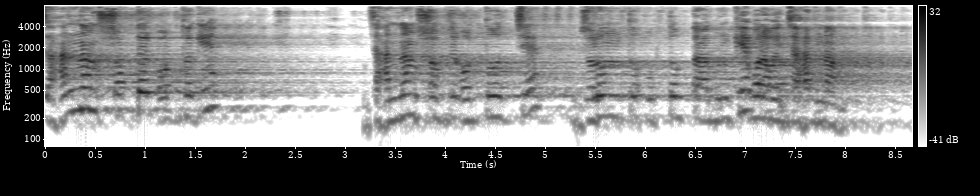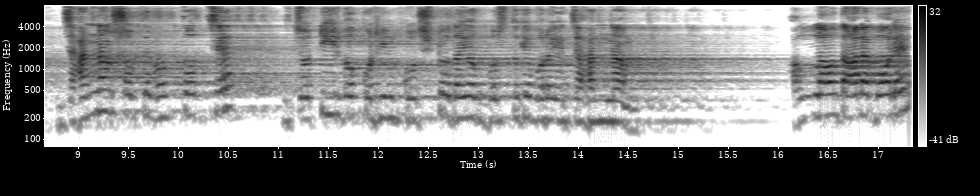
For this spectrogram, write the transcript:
জাহান্নাম শব্দের অর্থ কি? জাহান্নাম শব্দের অর্থ হচ্ছে জ্বলন্ত উত্তপ্ত আগুনকে বলা হয় জাহান্নাম। জাহান্নাম শব্দের অর্থ হচ্ছে জটিল ও কঠিন কষ্টদায়ক বস্তুকে বলা হয় জাহান্নাম। আল্লাহ তাআলা বলেন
